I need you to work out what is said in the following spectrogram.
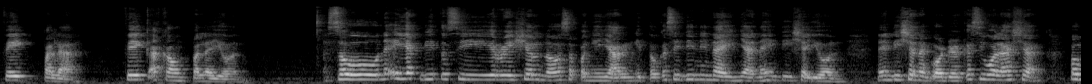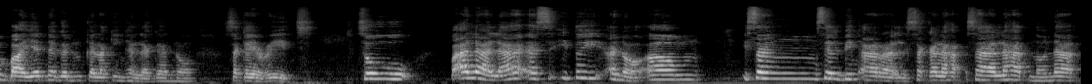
fake pala. Fake account pala 'yon. So, naiyak dito si Rachel no sa pangyayaring ito kasi dininay niya na hindi siya 'yon, na hindi siya nag-order kasi wala siya pambayad na ganun kalaking halaga no sa kay Ritz. So, paalala as ito'y ano um isang silbing aral sa kalaha, sa lahat no na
